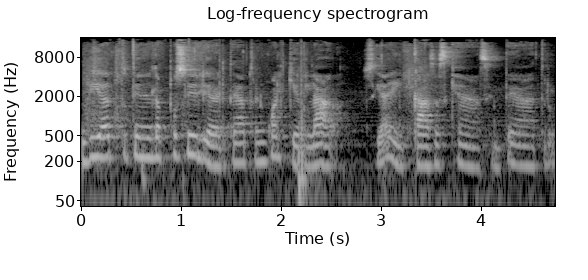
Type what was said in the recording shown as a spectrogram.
Un día tú tienes la posibilidad de ver teatro en cualquier lado, ¿sí? Hay casas que hacen teatro,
